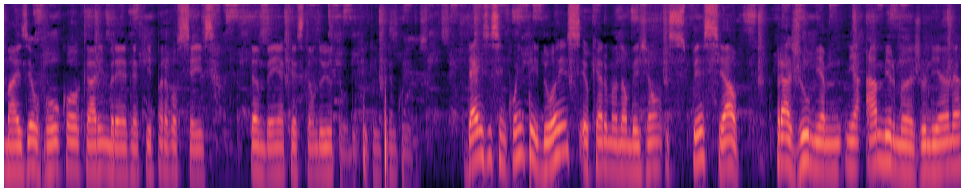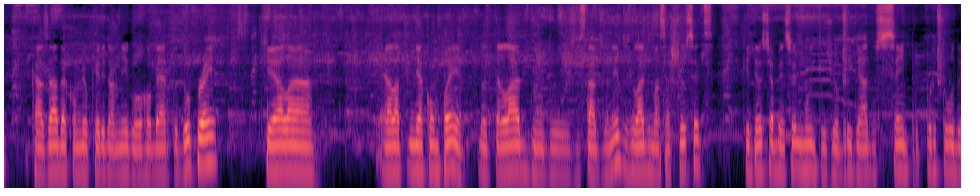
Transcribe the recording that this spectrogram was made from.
Mas eu vou colocar em breve aqui para vocês também a questão do YouTube. Fiquem tranquilos. 10h52, eu quero mandar um beijão especial para Ju, minha, minha irmã Juliana, casada com meu querido amigo Roberto Duprey, que ela ela me acompanha do lado dos Estados Unidos, lá de Massachusetts. Que Deus te abençoe muito, Gil. Obrigado sempre por tudo,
